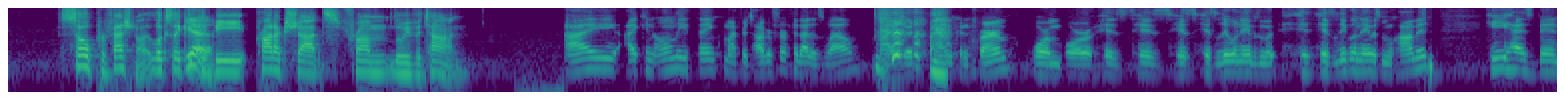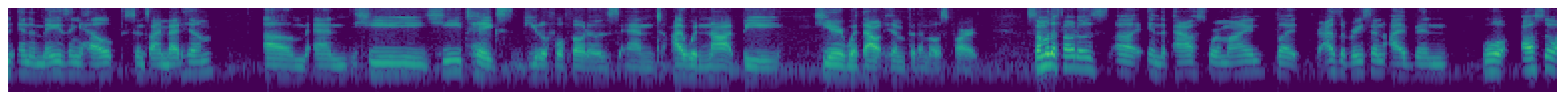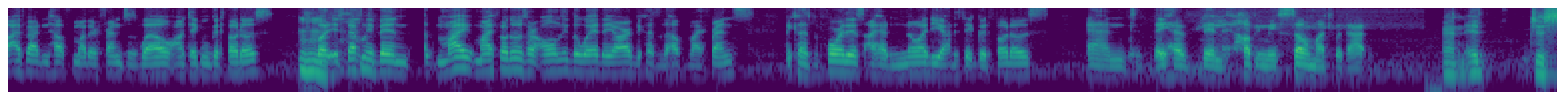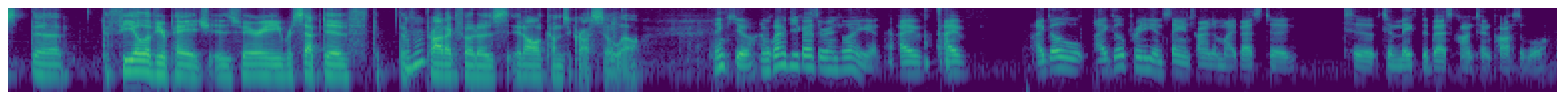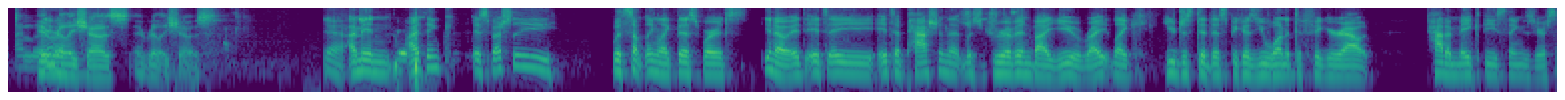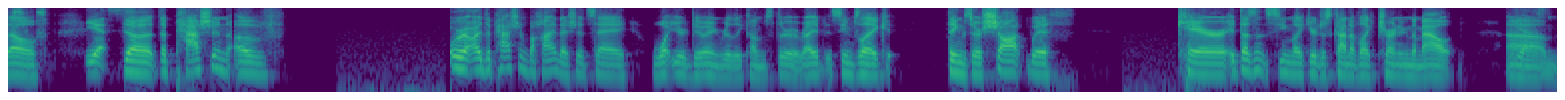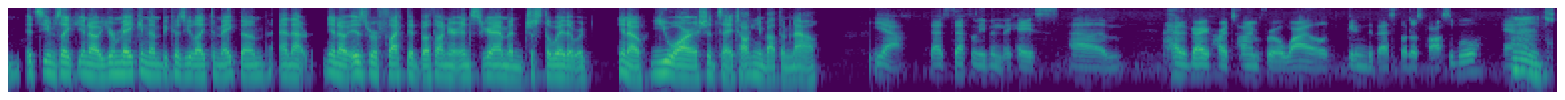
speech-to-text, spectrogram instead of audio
so professional. It looks like it could be product shots from Louis Vuitton. I I can only thank my photographer for that as well. My good friend confirm, or or his his his his legal name is his, his legal name is Muhammad. He has been an amazing help since I met him, um, and he he takes beautiful photos, and I would not be here without him for the most part. Some of the photos uh, in the past were mine, but as of recent, I've been well. Also, I've gotten help from other friends as well on taking good photos hmm but it's definitely been my my photos are only the way they are because of the help of my friends because before this i had no idea how to take good photos and they have been helping me so much with that. And it just the the feel of your page is very receptive. The, the Mhm. product photos it all comes across so well. Thank you. I'm glad you guys are enjoying it. I've i've i go i go pretty insane trying to my best to to to make the best content possible. I'm it really shows. It really shows. Yeah, I mean, I think especially with something like this, where it's you know it, it's a it's a passion that was driven by you, right? Like you just did this because you wanted to figure out how to make these things yourself. yes The the passion of, or are the passion behind, I should say, what you're doing really comes through, right? It seems like things are shot with care. It doesn't seem like you're just kind of like churning them out. Yes. Um, it seems like you know you're making them because you like to make them, and that you know is reflected both on your Instagram and just the way that we're you know you are, I should say, talking about them now. Yeah, that's definitely been the case. Um, I had a very hard time for a while getting the best photos possible, and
